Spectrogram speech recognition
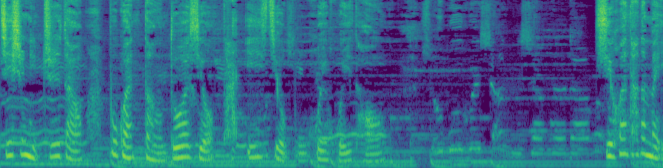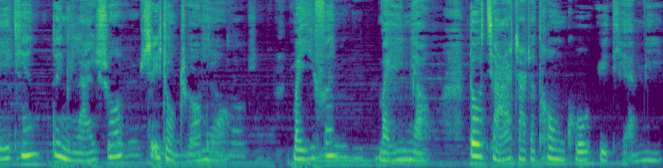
即使你知道，不管等多久，他依旧不会回头。喜欢他的每一天，对你来说是一种折磨，每一分每一秒，都夹杂着痛苦与甜蜜。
